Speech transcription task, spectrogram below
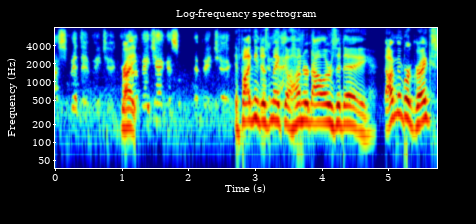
I spent that paycheck. I Right. paycheck, I spent that paycheck. If I can just make a hundred dollars a day, I remember Greg's.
